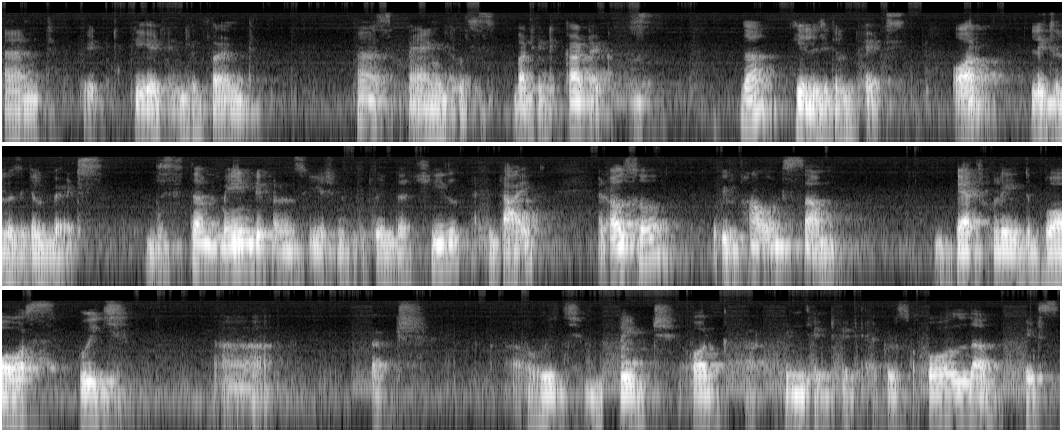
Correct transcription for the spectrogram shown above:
and it creating different uh, angles but it cut across the geological beds or lithological beds. This is the main differentiation between the shield and dike. And also we found some batholith boss which uh, cut, uh, which bridge or injected across all the beds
